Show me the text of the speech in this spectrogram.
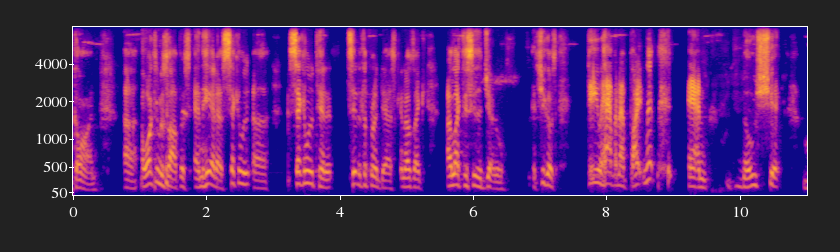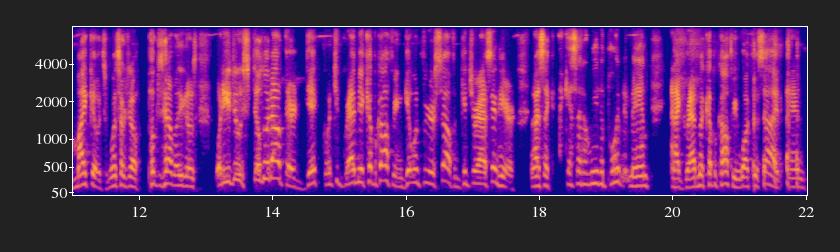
gone. Uh, I walked into his office and he had a second, uh, second lieutenant sitting at the front desk. And I was like, I'd like to see the general. And she goes, do you have an appointment? And no shit. Mike Oates, one sergeant, pokes his head out. He goes, What do you do? Still do it out there, Dick. Why don't you grab me a cup of coffee and get one for yourself and get your ass in here? And I was like, I guess I don't need an appointment, man. And I grabbed him a cup of coffee walked to the side. And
